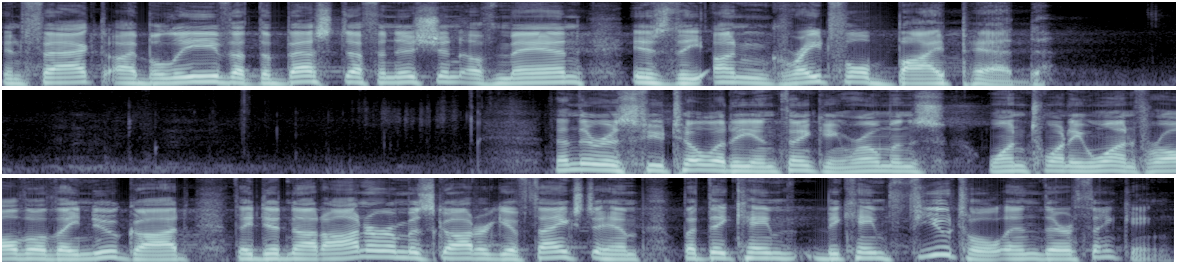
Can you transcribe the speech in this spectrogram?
In fact, I believe that the best definition of man is the ungrateful biped. Then there is futility in thinking. Romans 121, for although they knew God, they did not honor him as God or give thanks to him, but they came, became futile in their thinking.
